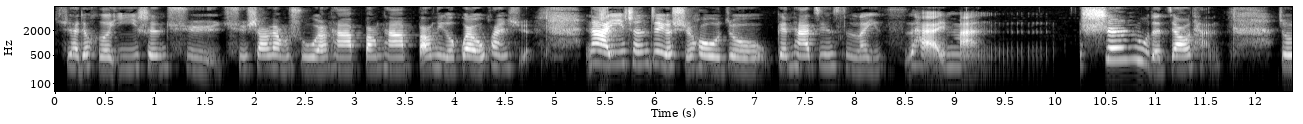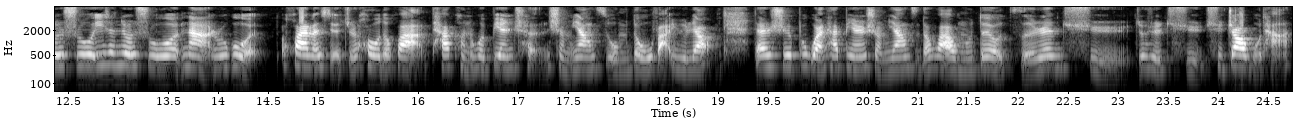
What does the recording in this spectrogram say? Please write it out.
所以他就和医生去去商量说，让他帮他帮那个怪物换血。那医生这个时候就跟他进行了一次还蛮深入的交谈，就是说，医生就说，那如果。换了血之后的话，它可能会变成什么样子，我们都无法预料。但是不管它变成什么样子的话，我们都有责任去，就是去去照顾它。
